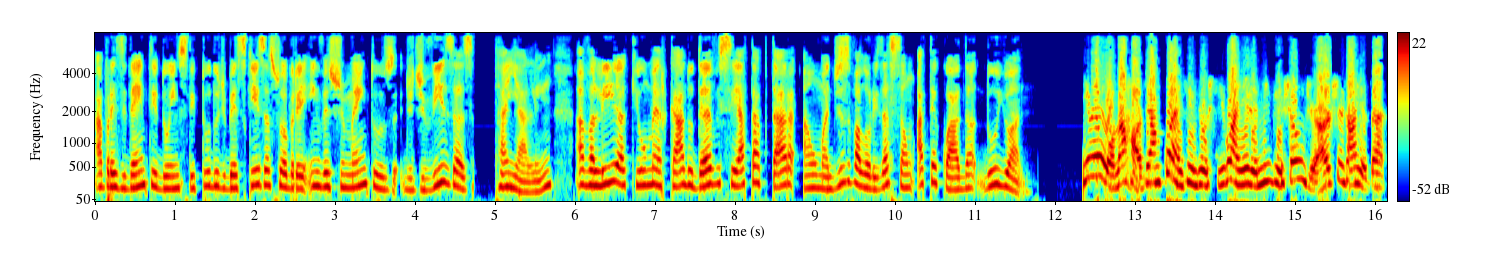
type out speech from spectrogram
A presidente do Instituto de Pesquisa sobre Investimentos de Divisas, Tan Yalin, avalia que o mercado deve se adaptar a uma desvalorização adequada do yuan. 因为我们好像惯性就习惯于人民币升值，而市场也在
